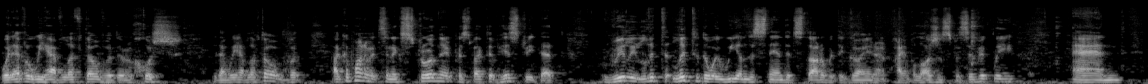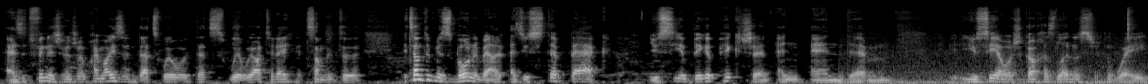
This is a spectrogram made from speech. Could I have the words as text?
whatever we have left over, the chush that we have left over. But Akaponim, it's an extraordinary perspective history that really lit, lit to the way we understand it, started with the Goyen and Chaim Volozhin specifically, and as it finished, finished with Chaim Eisen. That's where we're, that's where we are today. It's something to it's something to misbone about. As you step back, you see a bigger picture, and and um, you see how Ashkach has led in a certain way,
